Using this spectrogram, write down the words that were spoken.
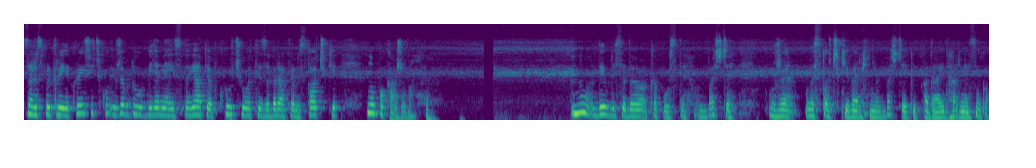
Зараз прикрию кришечку і вже буду біля неї стояти, обкручувати, забирати листочки. Ну, покажу вам. Ну, дивлюся до капусти. От бачите, вже листочки верхні, от бачите, як відпадають гарнесенько.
